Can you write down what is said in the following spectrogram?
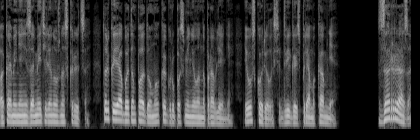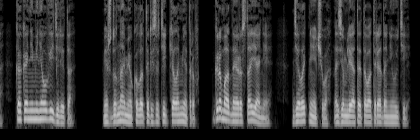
Пока меня не заметили, нужно скрыться. Только я об этом подумал, как группа сменила направление и ускорилась, двигаясь прямо ко мне. Зараза! Как они меня увидели-то? Между нами около 30 километров. Громадное расстояние. Делать нечего, на земле от этого отряда не уйти.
